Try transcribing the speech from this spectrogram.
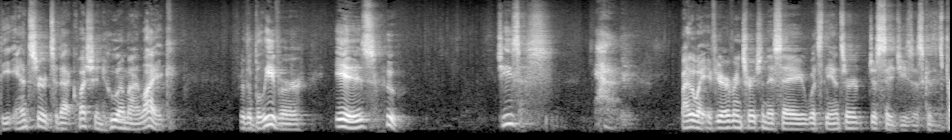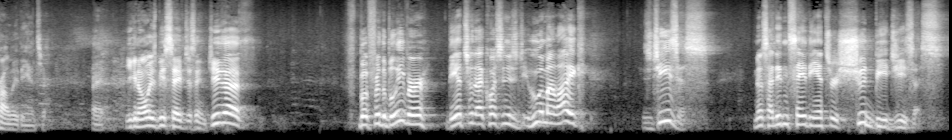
the answer to that question, who am I like, for the believer is who? Jesus. Yeah. By the way, if you're ever in church and they say, What's the answer? Just say Jesus, because it's probably the answer. Right? You can always be safe just saying, Jesus. But for the believer, the answer to that question is who am I like? Is Jesus. Notice I didn't say the answer should be Jesus.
